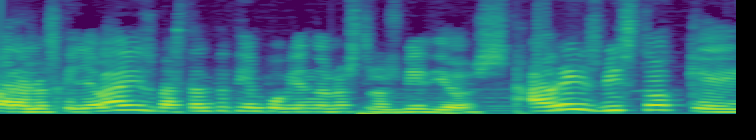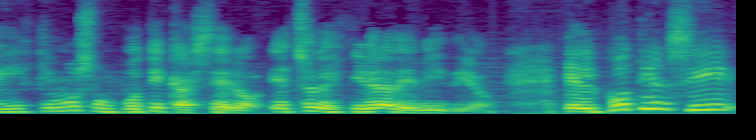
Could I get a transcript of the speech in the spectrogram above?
para los que lleváis bastante tiempo viendo nuestros vídeos, habréis visto que hicimos un poti casero, hecho de fibra de vídeo. El poti en sí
